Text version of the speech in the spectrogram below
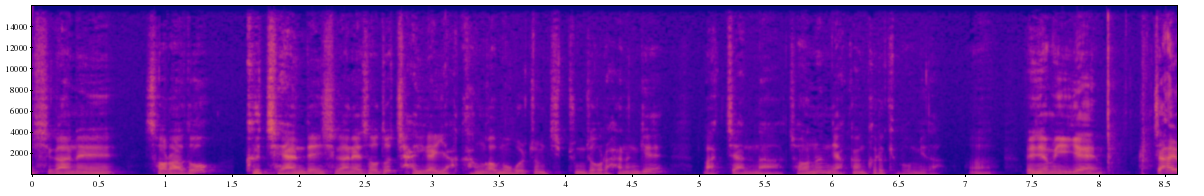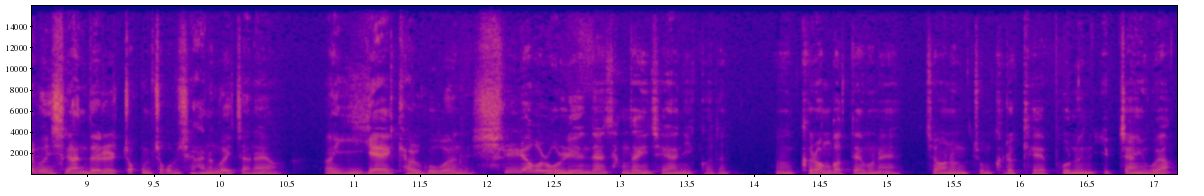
시간에서라도 그 제한된 시간에서도 자기가 약한 과목을 좀 집중적으로 하는 게 맞지 않나. 저는 약간 그렇게 봅니다. 어. 왜냐면 이게 짧은 시간들을 조금 조금씩 하는 거 있잖아요. 어, 이게 결국은 실력을 올리는 데는 상당히 제한이 있거든. 어, 그런 것 때문에 저는 좀 그렇게 보는 입장이고요.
